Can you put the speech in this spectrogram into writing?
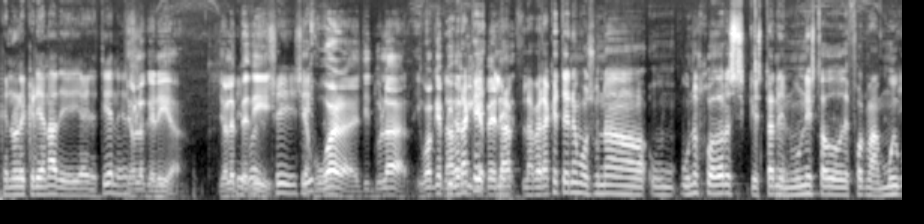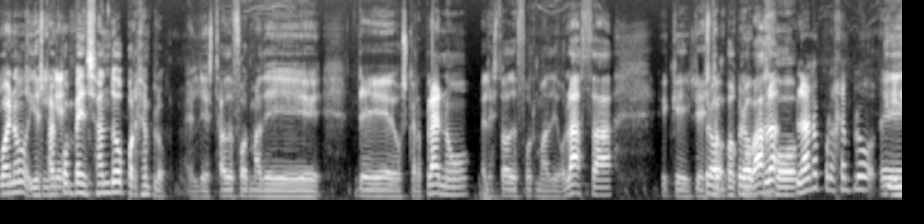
que no le quería a nadie y ahí le tienes. Yo le quería. Yo le Sí, pedí bueno, sí, sí, que jugara de titular. Igual que La pido Quique que, Pérez. la verdad que tenemos una, un- unos jugadores que están en un estado de forma muy bueno y están Quique- compensando, por ejemplo, el de estado de forma de, de Oscar Plano, el estado de forma de Olaza, que, que está un poco pero Pla- bajo. Plano, por ejemplo. y, y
